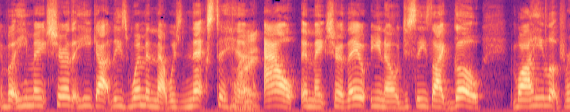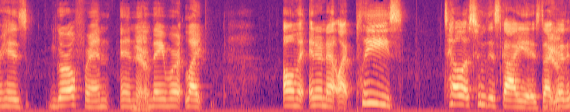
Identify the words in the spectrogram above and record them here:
but he made sure that he got these women that was next to him Right. out and made sure they you know just he's like go while he looked for his girlfriend and Yeah. they were like on the internet like please tell us who this guy is like Yeah. they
